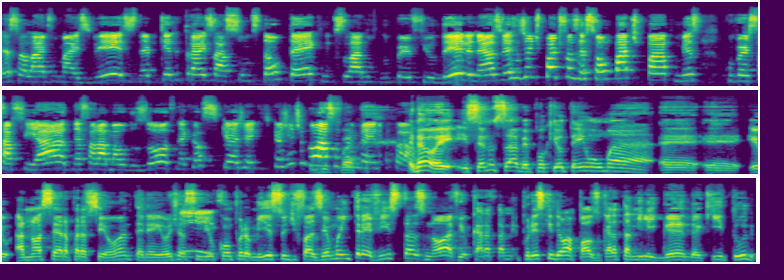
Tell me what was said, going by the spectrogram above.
essa live mais vezes, né? Porque ele traz assuntos tão técnicos lá no, no perfil dele, né? Às vezes a gente pode fazer só um bate-papo mesmo conversar fiado, né? Falar mal dos outros, né? Que, eu, que, a, gente, que a gente gosta também, né, Paulo? Não, e, você não sabe, é porque eu tenho uma. É, é, eu, a nossa era para ser ontem, né? E hoje eu assumi o compromisso de fazer uma entrevista às nove. O cara tá. Por isso que deu uma pausa, o cara tá me ligando aqui e tudo.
